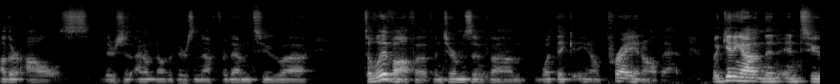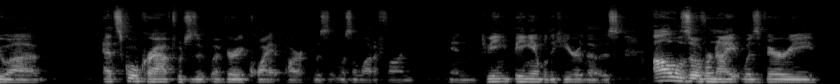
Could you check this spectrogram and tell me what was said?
other owls. There's just I don't know that there's enough for them to uh, to live off of in terms of um, what they you know prey and all that. But getting out and then into uh, at Schoolcraft, which is a, a, very quiet park, was was a lot of fun. And being being able to hear those owls overnight was very.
